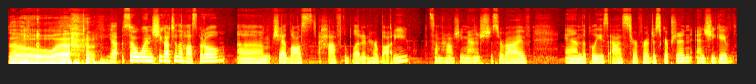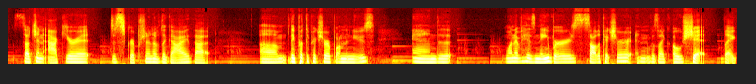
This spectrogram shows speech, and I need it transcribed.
So uh, Yeah. So when she got to the hospital, um, she had lost half the blood in her body. But somehow she managed to survive. And the police asked her for a description, and she gave such an accurate description of the guy that um, they put the picture up on the news. And one of his neighbors saw the picture and was like, "Oh shit, Like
